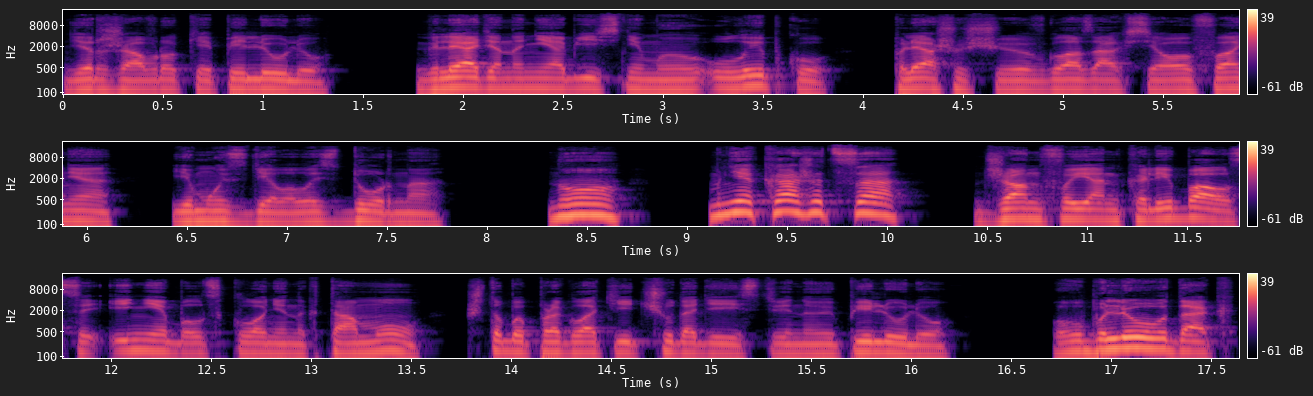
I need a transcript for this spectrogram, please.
держа в руке пилюлю. Глядя на необъяснимую улыбку, пляшущую в глазах Сяофаня, ему сделалось дурно. «Но мне кажется...» Джан Фэян колебался и не был склонен к тому, чтобы проглотить чудодейственную пилюлю. «Ублюдок!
